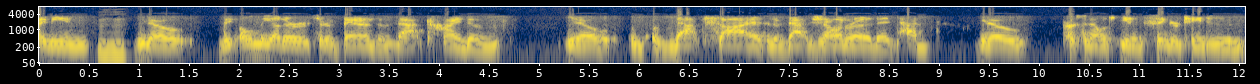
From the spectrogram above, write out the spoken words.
I mean, mm-hmm. you know, the only other sort of bands of that kind of you know of, of that size and of that genre that had you know personnel you know singer changes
